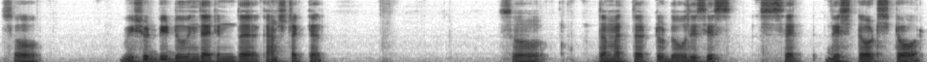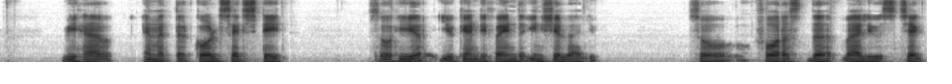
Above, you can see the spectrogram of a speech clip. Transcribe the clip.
So we should be doing that in the constructor. So the method to do this is set this dot store. We have a method called set state. So here you can define the initial value. So for us the value is checked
